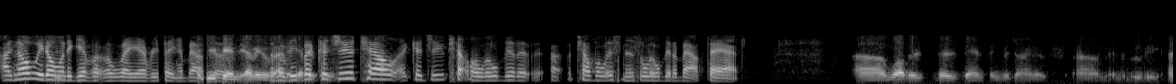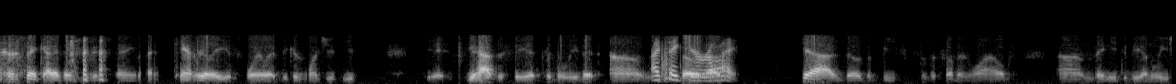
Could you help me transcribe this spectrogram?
I know we don't want to give away everything about the, can, I mean, the movie, but could you tell? Could you tell a little bit? Of, uh, tell the listeners a little bit about that. Uh, well, there's there's dancing vaginas um, in the movie. I think I think saying that I can't really spoil it because once you you you have to see it to believe it. Um, I think so, you're uh, right. Yeah, though the beasts of the southern wild, um, they need to be unleashed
